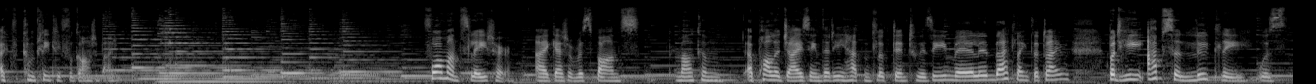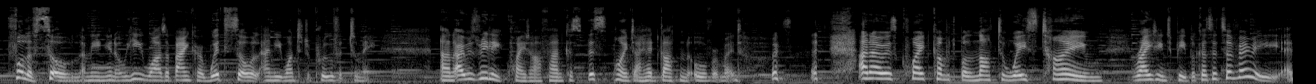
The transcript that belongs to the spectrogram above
I completely forgot about it. Four months later, I get a response. Malcolm apologising that he hadn't looked into his email in that length of time. But he absolutely was full of soul. I mean, you know, he was a banker with soul and he wanted to prove it to me. And I was really quite offhand because at this point I had gotten over my nose. and I was quite comfortable not to waste time writing to people because it's a very uh,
